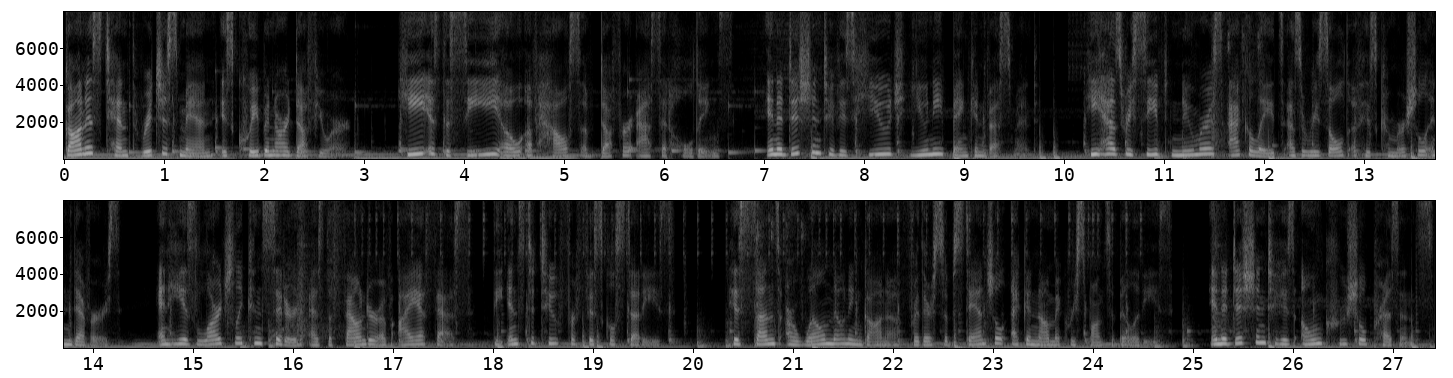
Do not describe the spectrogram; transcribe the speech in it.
Ghana's 10th richest man is Kwabena Duffuor. He is the CEO of House of Duffuor Asset Holdings. In addition to his huge Unibank investment, he has received numerous accolades as a result of his commercial endeavors, and he is largely considered as the founder of IFS, the Institute for Fiscal Studies. His sons are well known in Ghana for their substantial economic responsibilities. In addition to his own crucial presence,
